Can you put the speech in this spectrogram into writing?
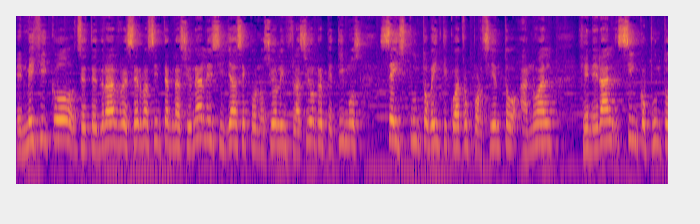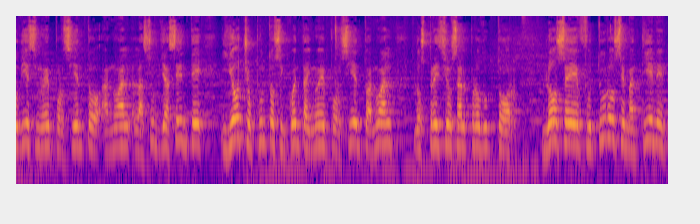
En México se tendrán reservas internacionales y ya se conoció la inflación, repetimos, 6.24% anual general 5.19% anual la subyacente y 8.59% anual los precios al productor. Los eh, futuros se mantienen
